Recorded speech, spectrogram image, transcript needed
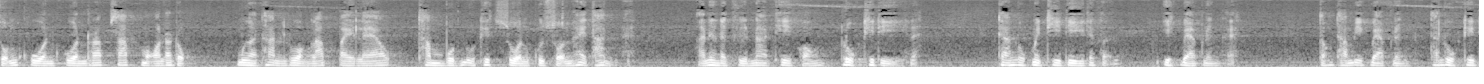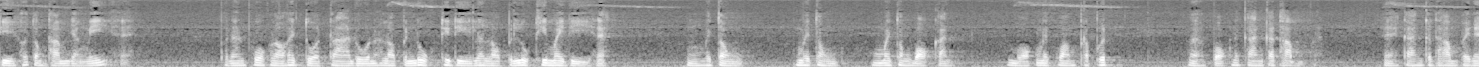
สมควรควรรับทรัพย์มรดก เมื่อท่านล่วงลับไปแล้วทำบุญอุทิศส่วนกุศลให้ท่าน อันนี้นะคือหน้าที่ของลูกที่ดีนะถ้าลูกไม่ที่ดีแล้วก็อีกแบบหนึ่งต้องทำอีกแบบหนึ่ง ถ้าลูกที่ดีเขาต้องทำอย่างนี้ ราะนั้นพวกเราให้ตรวจตราดูนะเราเป็นลูกที่ดีแล้วเราเป็นลูกที่ไม่ดีนะไม่ต้องไม่ต้องไม่ต้องบอกกัน บอกในความประพฤติบอกในการกระทำการกระทำไปใน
